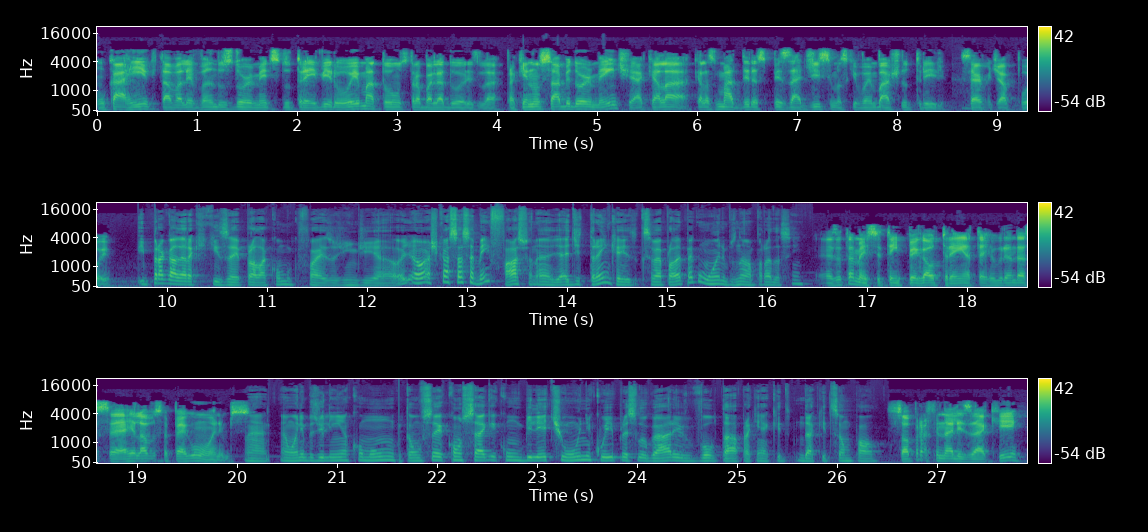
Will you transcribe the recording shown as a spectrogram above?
um carrinho que estava levando os dormentes do trem virou e matou uns trabalhadores lá. Pra quem não sabe, dormente é aquela, aquelas madeiras pesadíssimas que vão embaixo do trilho, serve de apoio. E pra galera que quiser ir pra lá, como que faz hoje em dia? Eu acho que o acesso é bem fácil, né? É de trem que você vai pra lá e pega um ônibus, não? Uma parada assim. É, exatamente, você tem que pegar o trem até Rio Grande da Serra e lá você pega um ônibus. É, é um ônibus de linha comum, então você consegue com um bilhete único ir pra esse lugar e voltar pra quem é aqui, daqui de São Paulo. Só pra finalizar aqui,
